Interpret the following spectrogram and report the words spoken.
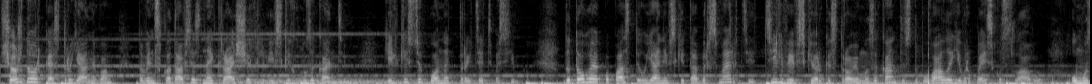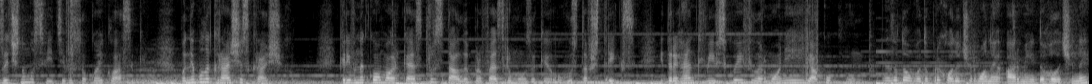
Що ж до оркестру Янева, то він складався з найкращих львівських музикантів, кількістю понад 30 осіб. До того як попасти у Янівський табір смерті, ці львівські оркестрові музиканти здобували європейську славу у музичному світі високої класики. Вони були кращі з кращих. Керівником оркестру стали професор музики Густав Штрікс і диригент Львівської філармонії Якуб Мунд. Незадовго до приходу Червоної армії до Галичини,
